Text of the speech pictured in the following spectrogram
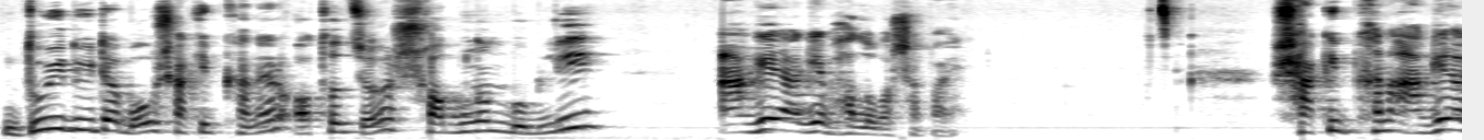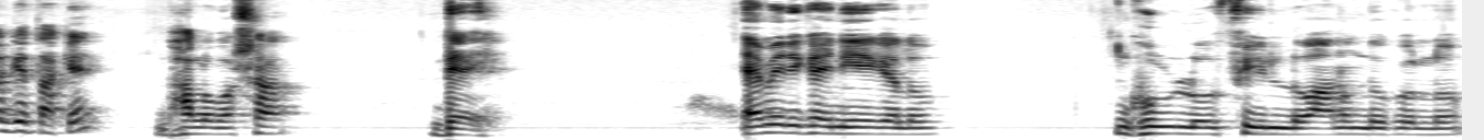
দুই দুইটা বউ শাকিব খানের, অথচ শবনম বুবলি আগে আগে ভালোবাসা পায়। শাকিব খান আগে আগে তাকে ভালোবাসা দেয়। আমেরিকায় নিয়ে গেল, ঘুরলো, ফিরলো, আনন্দ করল,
